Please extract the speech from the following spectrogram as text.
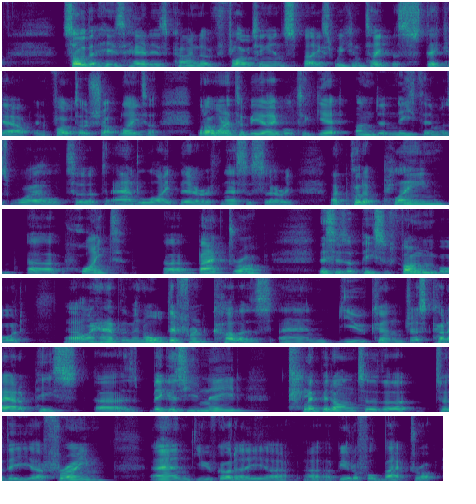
so that his head is kind of floating in space. We can take the stick out in Photoshop later, but I wanted to be able to get underneath him as well to, to add light there if necessary. I put a plain uh, white uh, backdrop. This is a piece of foam board. Uh, I have them in all different colors and you can just cut out a piece uh, as big as you need, clip it onto the, to the uh, frame and you've got a, uh, a beautiful backdrop.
